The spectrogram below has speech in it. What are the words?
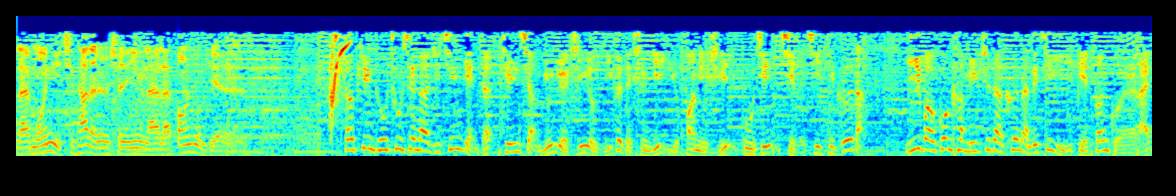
来模拟其他的人声音，来来帮助别人。当片头出现那句经典的“真相永远只有一个”的声音与画面时，不禁起了鸡皮疙瘩。以往光看《名侦探柯南》的记忆便翻滚而来，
